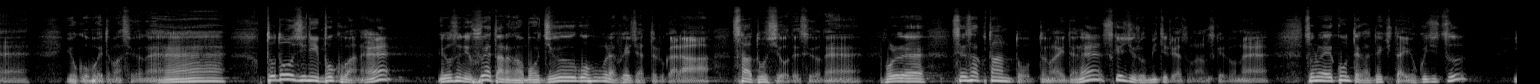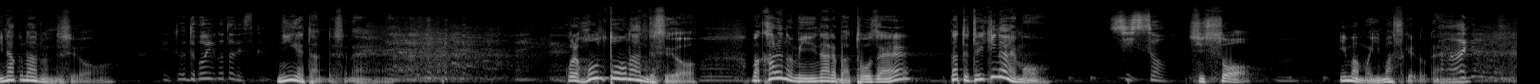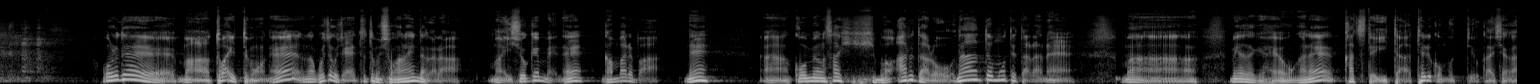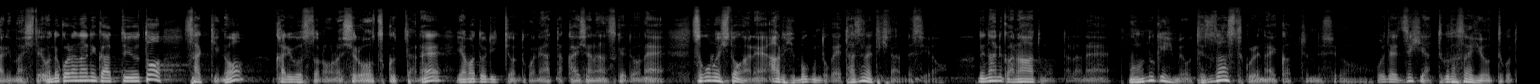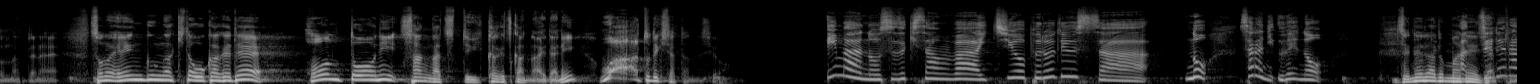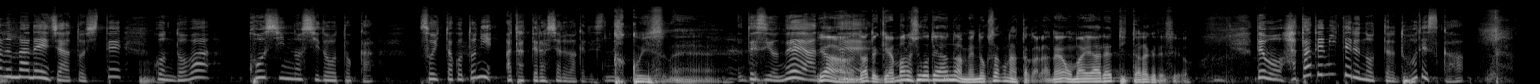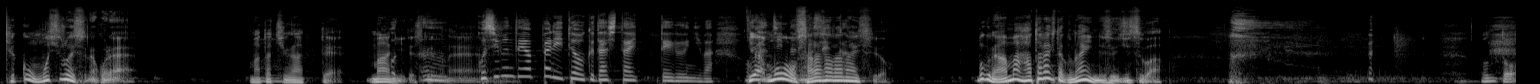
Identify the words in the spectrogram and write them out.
よく覚えてますよね。と同時に僕はね要するに増えたのがもう15分ぐらい増えちゃってるからさあどうしようですよね。これで制作担当っていうのがいてねスケジュールを見てるやつなんですけどねその絵コンテができた翌日いなくなるんですよ。えっとどういうことですか？逃げたんですね。これ本当なんですよ。まあ彼の身になれば当然。だってできないもん。失踪。失踪。今もいますけどね。はい。これでまあとは言ってもねごちゃごちゃやっててもしょうがないんだからまあ一生懸命ね頑張ればねあ巧妙な詐欺もあるだろうなんて思ってたらねまあ宮崎駿がねかつていたテレコムっていう会社がありましてほんでこれは何かっていうとさっきのカリオストロの城を作ったね大和立教のとこにあった会社なんですけどねそこの人がねある日僕のとこへ訪ねてきたんですよ。で何かなと思ったらね「もののけ姫を手伝わせてくれないか」って言うんですよ。これでぜひやってくださいよってことになってねその援軍が来たおかげで本当に3月っていう1か月間の間にわーっとできちゃったんですよ。今あの鈴木さんは一応プロデューサーのさらに上のゼネラルマネージャーあゼネラルマネージャーとして今度は更新の指導とかそういったことに当たってらっしゃるわけですねか。っこいいですね。ですよね。あのいやねだって現場の仕事やるのは面倒くさくなったからねお前やれって言っただけですよ。でも旗で見てるのってどうですか？結構面白いですねこれ。また違ってマーニーですけどね。ご自分でやっぱり手を下したいっていうふうにはおいやもうさらさらないですよ。僕ねあんまり働きたくないんですよ実は。本当。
